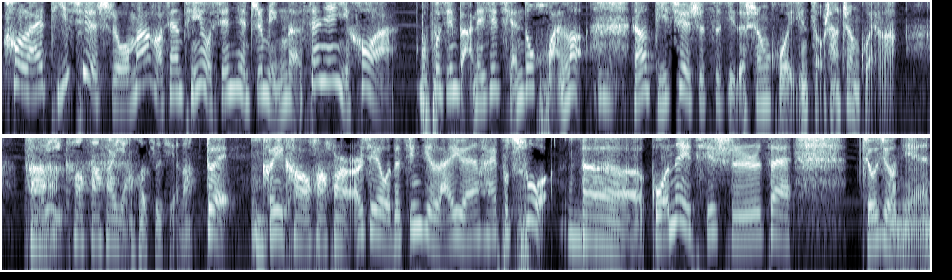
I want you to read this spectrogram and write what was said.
后来的确是我妈好像挺有先见之明的，三年以后啊，我不仅把那些钱都还了，然后的确是自己的生活已经走上正轨了。啊可以靠画画养活自己了。对，可以靠画画，而且我的经济来源还不错。呃，国内其实，在九九年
